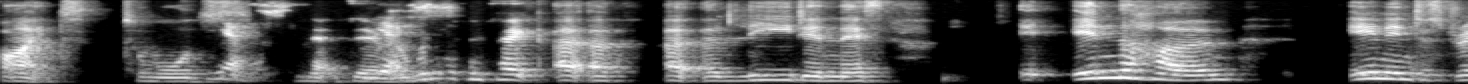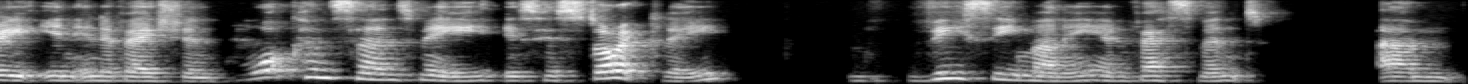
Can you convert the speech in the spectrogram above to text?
fight towards yes. net zero. Yes. Women can take a, a, a lead in this in the home, in industry, in innovation. What concerns me is historically, VC money investment, um,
